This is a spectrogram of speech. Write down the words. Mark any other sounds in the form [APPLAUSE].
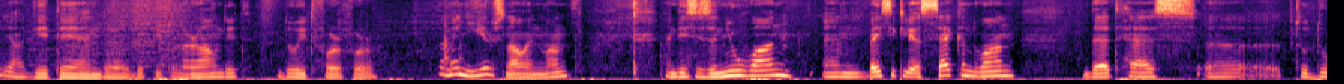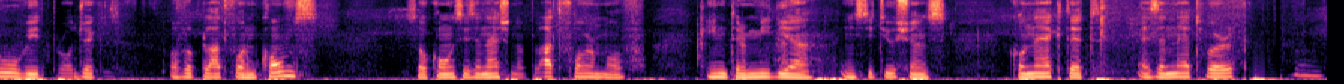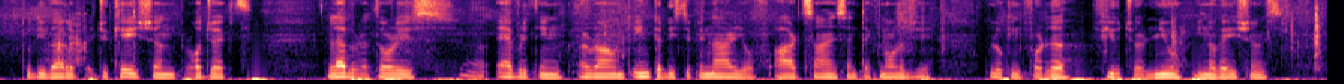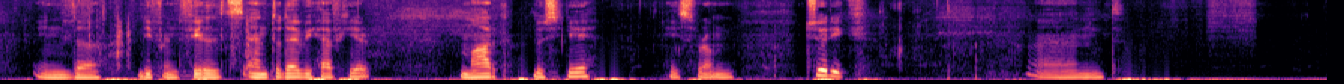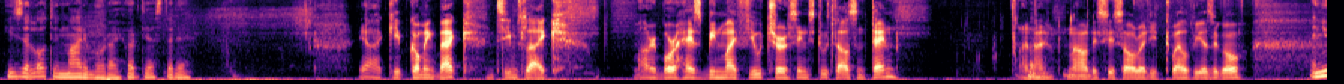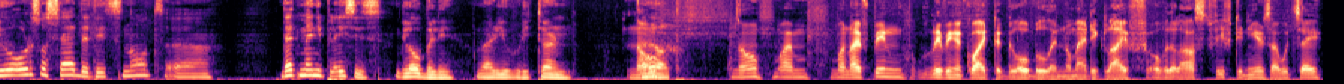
yeah, Gete and uh, the people around it do it for for uh, many years now and months, and this is a new one and basically a second one that has uh, to do with project of a platform KONS. So KONS is a national platform of intermedia institutions connected as a network to develop education projects, laboratories, uh, everything around interdisciplinary of art, science, and technology, looking for the future new innovations in the different fields. And today we have here Marc Dusseiller. He's from Zurich and he's a lot in Maribor, I heard yesterday. Yeah, I keep coming back. It seems like Maribor has been my future since 2010. And I, now this is already 12 years ago. And you also said that it's not uh, that many places globally where you return a No, lot. no, I'm when I've been living a quite a global and nomadic life over the last 15 years, I would say.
